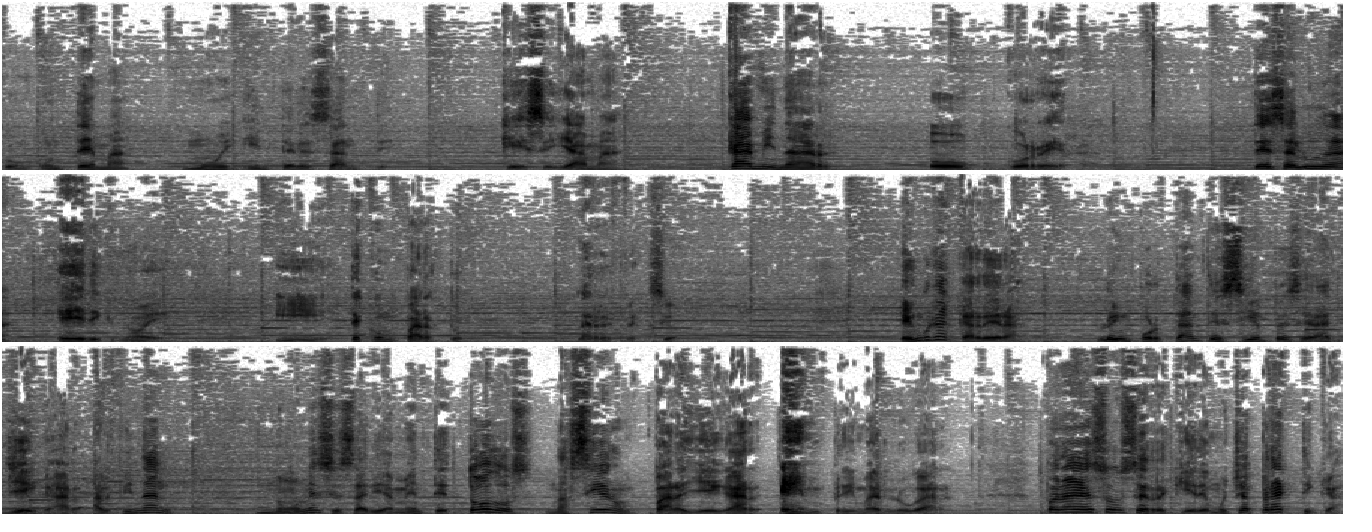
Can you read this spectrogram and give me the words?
con un tema muy interesante que se llama caminar o correr. Te saluda Eric Noé y te comparto la reflexión. En una carrera, lo importante siempre será llegar al final. No necesariamente todos nacieron para llegar en primer lugar. Para eso se requiere mucha práctica.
